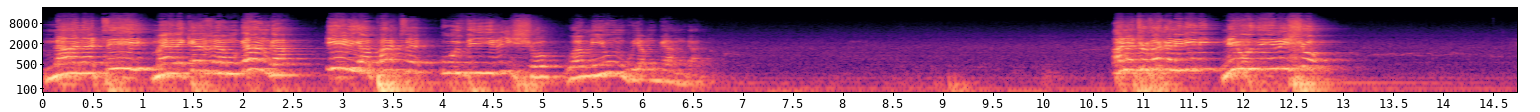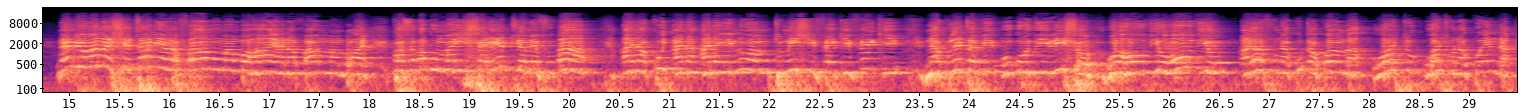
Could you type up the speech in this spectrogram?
na anatii maelekezo ya mganga ili apate udhihirisho wa miungu ya mganga. Anachotaka ni nini? Ni udhihirisho na ndio maana shetani anafahamu mambo haya, anafahamu mambo haya kwa sababu maisha yetu yamefubaa. Ana, anainua mtumishi feki feki na kuleta udhirisho wa hovyo hovyo, alafu nakuta kwamba watu watu wanakwenda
